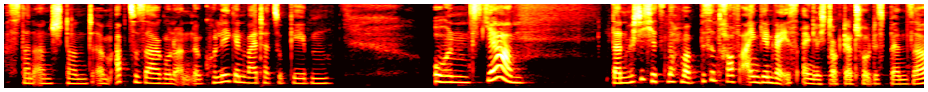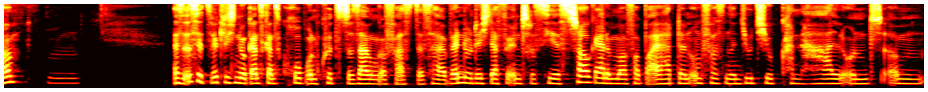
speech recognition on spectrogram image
was dann anstand, ähm, abzusagen und an eine Kollegin weiterzugeben. Und ja, dann möchte ich jetzt noch mal ein bisschen drauf eingehen, wer ist eigentlich Dr. Joe Dispenza? Es ist jetzt wirklich nur ganz, ganz grob und kurz zusammengefasst. Deshalb, wenn du dich dafür interessierst, schau gerne mal vorbei. Hat einen umfassenden YouTube-Kanal und ähm,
